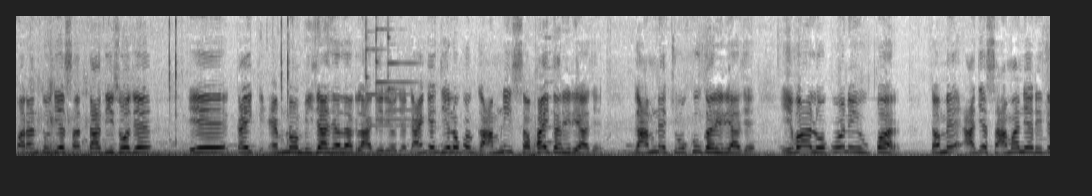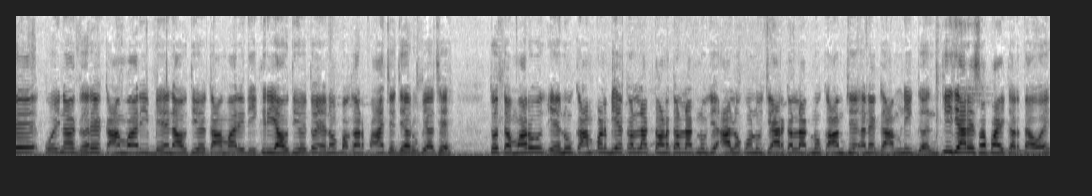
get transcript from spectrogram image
પરંતુ જે સત્તાધીશો છે, એ કંઈક એમનો મિજાજ અલગ લાગી રહ્યો છે. કારણ કે જે લોકો ગામની સફાઈ કરી રહ્યા છે, ગામને ચોખ્ખું કરી રહ્યા છે, એવા લોકોની ઉપર તમે આજે સામાન્ય રીતે કોઈના ઘરે કામવાળી બેન આવતી હોય, કામવાળી દીકરી આવતી હોય, તો એનો પગાર પાંચ હજાર રૂપિયા છે. તો તમારું એનું કામ પણ બે કલાક, ત્રણ કલાકનું છે, આ લોકોનું ચાર કલાકનું કામ છે અને ગામની ગંદકી જ્યારે સફાઈ કરતા હોય,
